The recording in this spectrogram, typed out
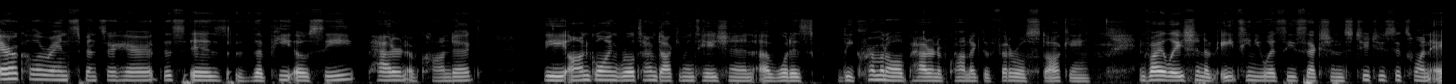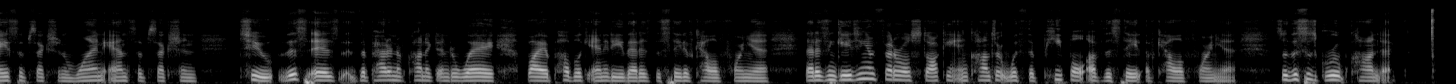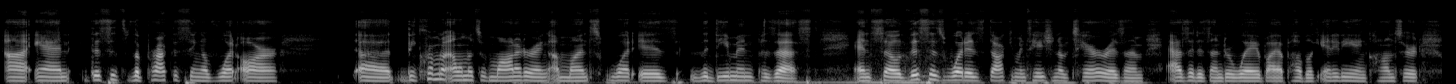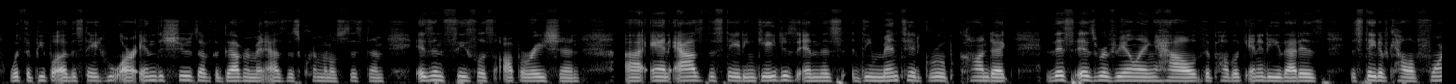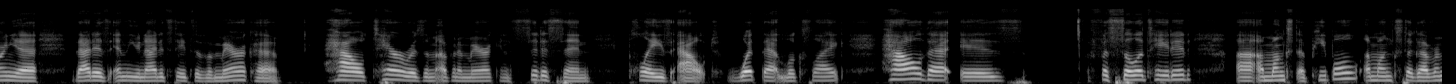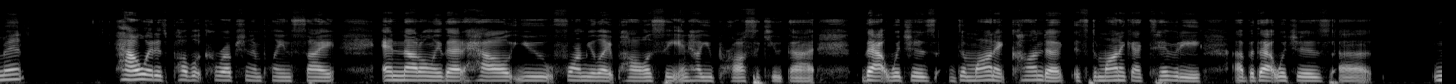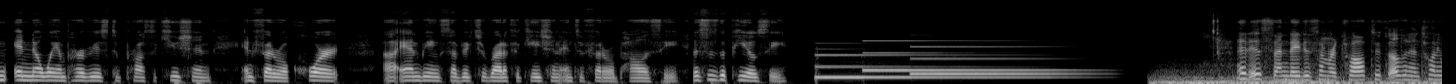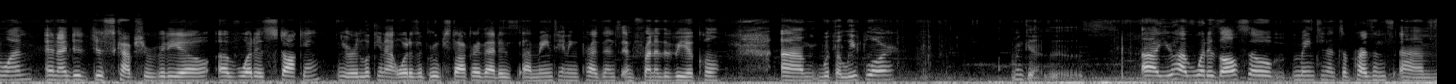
Erica Lorraine Spencer here. This is the POC, Pattern of Conduct, the ongoing real time documentation of what is the criminal pattern of conduct of federal stalking in violation of 18 U.S.C. sections 2261A, subsection 1 and subsection 2. This is the pattern of conduct underway by a public entity that is the state of California that is engaging in federal stalking in concert with the people of the state of California. So this is group conduct. Uh, and this is the practicing of what are uh, the criminal elements of monitoring amongst what is the demon possessed. And so, this is what is documentation of terrorism as it is underway by a public entity in concert with the people of the state who are in the shoes of the government as this criminal system is in ceaseless operation. Uh, and as the state engages in this demented group conduct, this is revealing how the public entity that is the state of California, that is in the United States of America, how terrorism of an American citizen plays out, what that looks like, how that is facilitated uh, amongst a people, amongst a government, how it is public corruption in plain sight, and not only that, how you formulate policy and how you prosecute that. That which is demonic conduct, it's demonic activity, uh, but that which is uh, in no way impervious to prosecution in federal court uh, and being subject to ratification into federal policy. This is the POC. It is Sunday, December 12th, 2021, and I did just capture video of what is stalking. You're looking at what is a group stalker that is uh, maintaining presence in front of the vehicle um, with a leaf blower. Uh, you have what is also maintenance of presence um,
